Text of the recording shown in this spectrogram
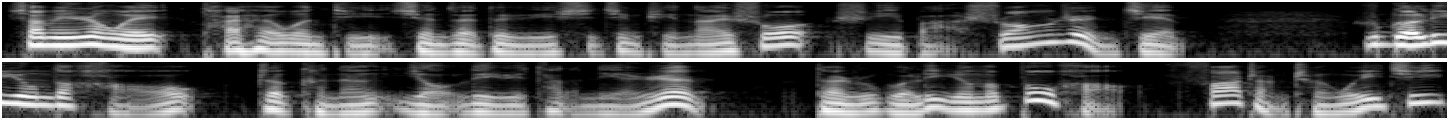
夏明认为，台海问题现在对于习近平来说是一把双刃剑，如果利用的好，这可能有利于他的连任；但如果利用的不好，发展成危机，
